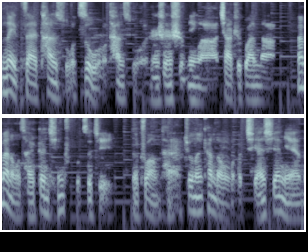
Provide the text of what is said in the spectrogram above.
内在探索、自我探索、人生使命啊、价值观呐、慢慢的我才更清楚自己的状态，就能看到我前些年。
